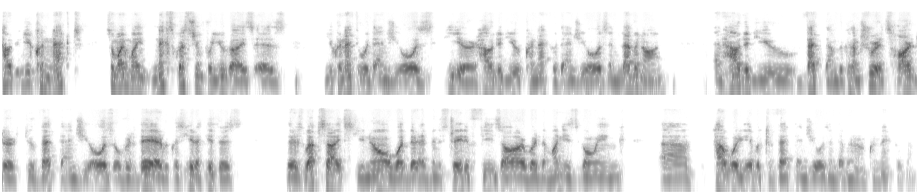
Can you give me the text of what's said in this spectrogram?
How did you connect? So my, my next question for you guys is you connected with NGOs here. How did you connect with NGOs in Lebanon? And how did you vet them? Because I'm sure it's harder to vet the NGOs over there because here at there's there's websites, you know what their administrative fees are, where the money is going. Uh, how were you able to vet the NGOs in Lebanon and connect with them?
